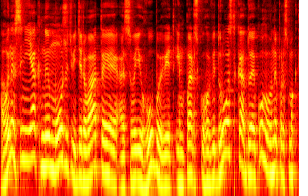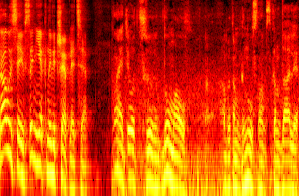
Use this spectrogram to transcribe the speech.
А Вони все ніяк не можуть відірвати е, свої губи від імперського відростка, до якого вони просмокталися, і все ніяк не відчепляться. Знаете, вот э, думал об этом гнусном скандале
